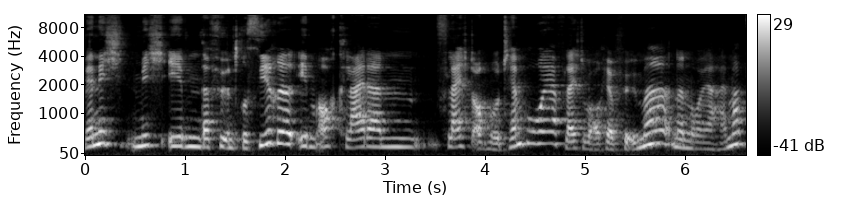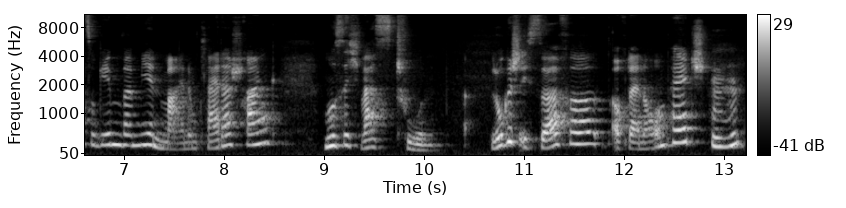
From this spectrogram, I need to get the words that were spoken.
Wenn ich mich eben dafür interessiere, eben auch Kleidern, vielleicht auch nur temporär, vielleicht aber auch ja für immer, eine neue Heimat zu geben bei mir in meinem Kleiderschrank, muss ich was tun? Logisch, ich surfe auf deiner Homepage mhm.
